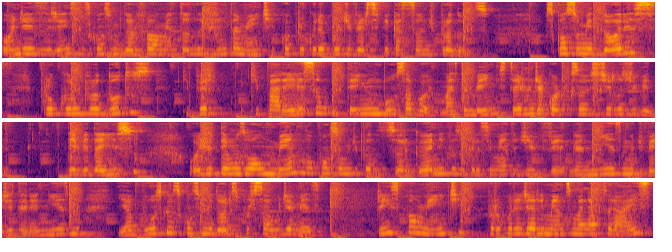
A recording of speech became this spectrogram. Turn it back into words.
onde a exigência dos consumidores foi aumentando juntamente com a procura por diversificação de produtos. Os consumidores procuram produtos que, que pareçam e tenham um bom sabor, mas também estejam de acordo com seus estilos de vida. Devido a isso, hoje temos o aumento do consumo de produtos orgânicos, o crescimento de veganismo, de vegetarianismo e a busca dos consumidores por saúde à mesa, principalmente procura de alimentos mais naturais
